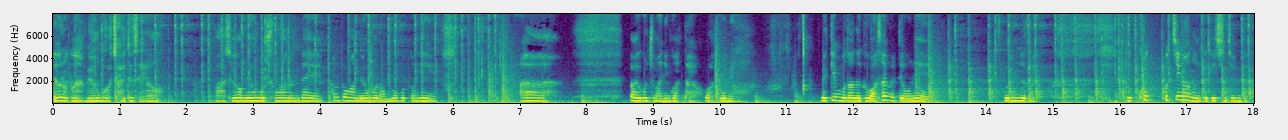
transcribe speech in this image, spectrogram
여러분 매운 거 잘 드세요. 아 제가 매운 거 좋아하는데 한동안 매운 걸 안 먹었더니 아, 아 이건 좀 아닌 것 같아요. 와 너무 매워. 맵김보다는 그 와사비 때문에 더 힘들어요. 그코 코칭하는 그게 진짜 힘들어요.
